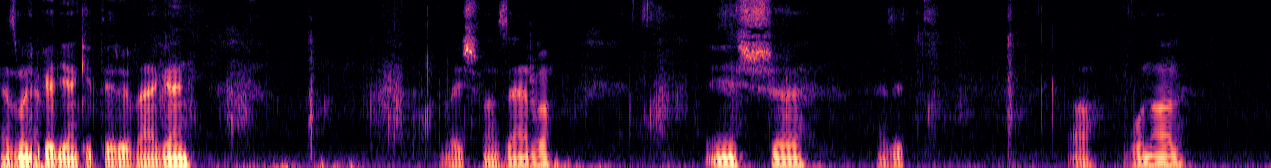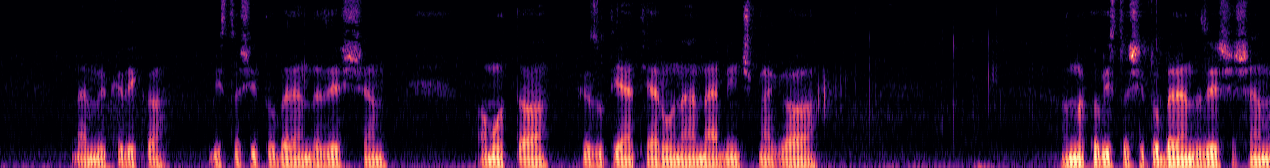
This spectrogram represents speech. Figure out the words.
ez mondjuk egy ilyen kitérő vágány. Le is van zárva. És ez itt a vonal. Nem működik a biztosító berendezés sem. Amott a közúti átjárónál már nincs meg a annak a biztosító berendezése sem,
